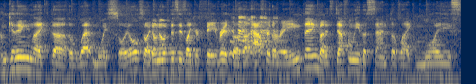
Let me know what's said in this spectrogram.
I'm getting like the the wet moist soil, so I don't know if this is like your favorite, the, the after the rain thing, but it's definitely the scent of like moist,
